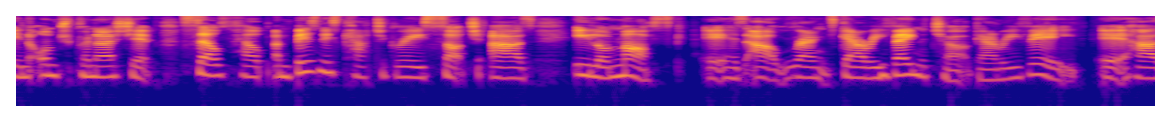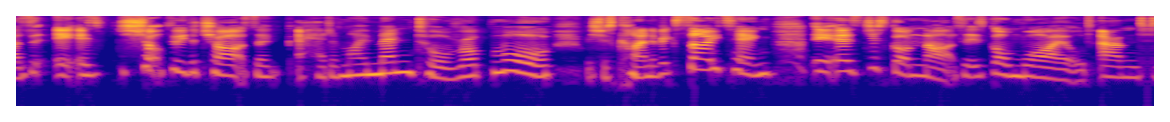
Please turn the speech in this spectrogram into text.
in entrepreneurship, self help, and business categories such as Elon Musk. It has outranked Gary Vaynerchuk, Gary V. It has, it is shot through the charts ahead of my mentor, Rob Moore, which is kind of exciting. It has just gone nuts. It's gone wild. And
